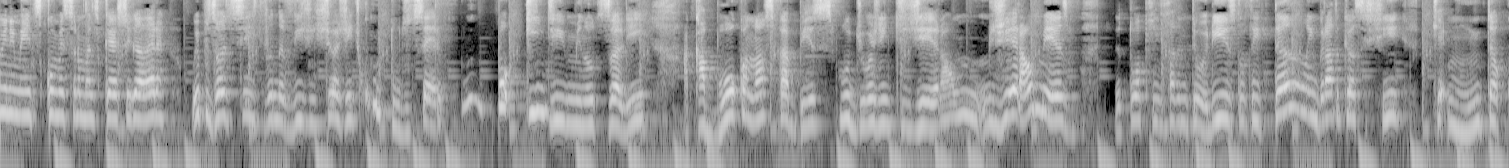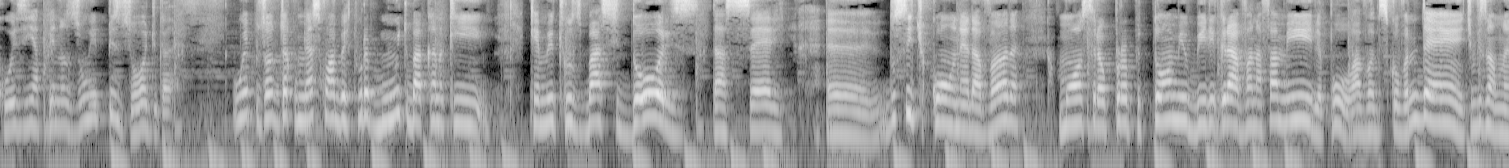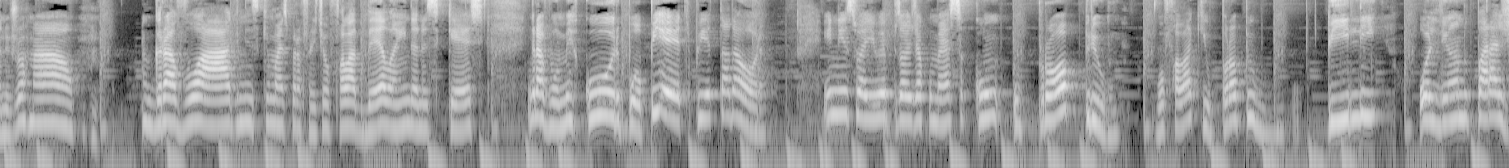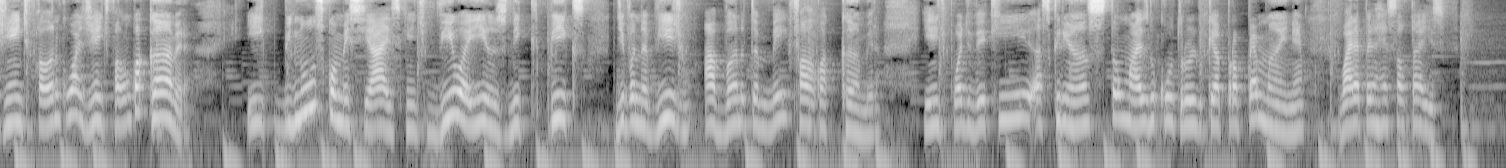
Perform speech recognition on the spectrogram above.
Minimentos, começando mais o cast, galera. O episódio 6 de WandaVision encheu a gente com tudo, sério. Um pouquinho de minutos ali, acabou com a nossa cabeça, explodiu a gente geral, geral mesmo. Eu tô aqui fazendo teorias, tô tentando lembrar do que eu assisti, que é muita coisa em apenas um episódio, galera. O episódio já começa com uma abertura muito bacana que, que é meio que os bastidores da série, é, do sitcom, né, da Wanda. Mostra o próprio Tommy e o Billy gravando a família. Pô, a Wanda escovando dente, visão lendo jornal. Gravou a Agnes, que mais pra frente eu vou falar dela ainda nesse cast. Gravou o Mercúrio, pô, Pietro, Pietro tá da hora. E nisso aí o episódio já começa com o próprio, vou falar aqui, o próprio Billy olhando para a gente, falando com a gente, falando com a câmera. E nos comerciais que a gente viu aí, os sneak peeks de WandaVision, a Wanda também fala com a câmera. E a gente pode ver que as crianças estão mais no controle do que a própria mãe, né? Vale a pena ressaltar isso.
